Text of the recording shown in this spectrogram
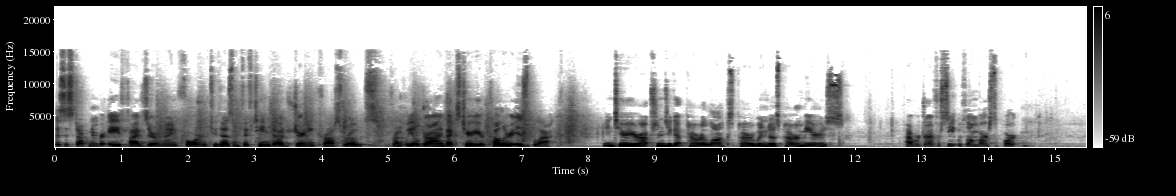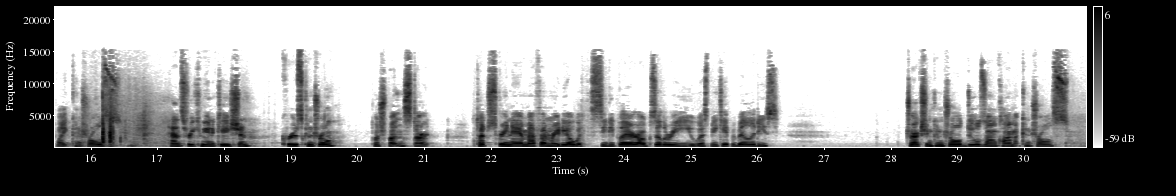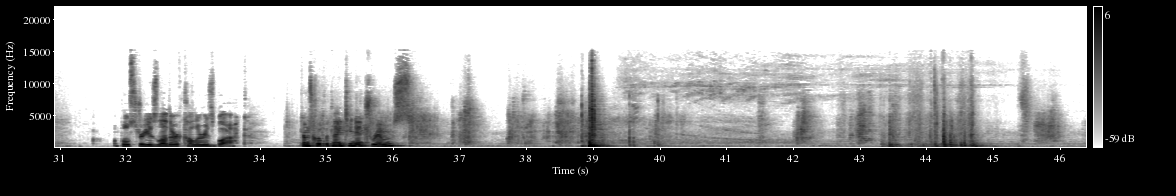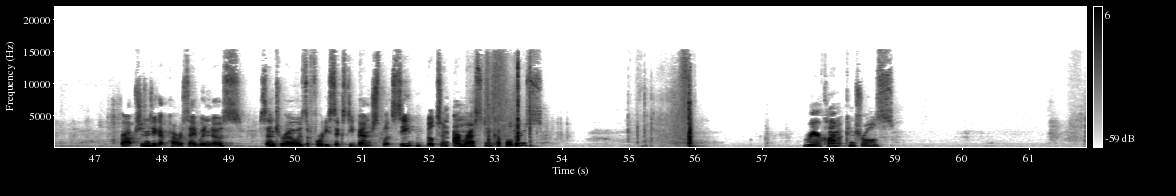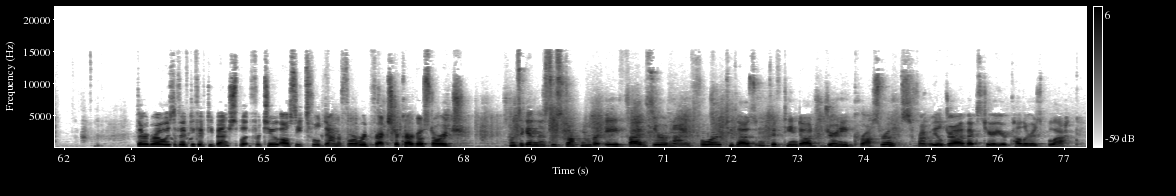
This is stock number A5094, 2015 Dodge Journey Crossroads. Front wheel drive, exterior color is black. Interior options you got power locks, power windows, power mirrors, power driver seat with lumbar support, light controls, hands free communication, cruise control, push button start, touchscreen AM FM radio with CD player, auxiliary USB capabilities Traction control, dual zone climate controls. Upholstery is leather, color is black. Comes equipped with 19 inch rims. For options, you got power side windows. Center row is a 4060 bench split seat, built-in armrest and cup holders. Rear climate controls. Third row is a 50-50 bench split for two. All seats fold down or forward for extra cargo storage. Once again, this is stock number A5094, 2015 Dodge Journey Crossroads. Front wheel drive, exterior color is black.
